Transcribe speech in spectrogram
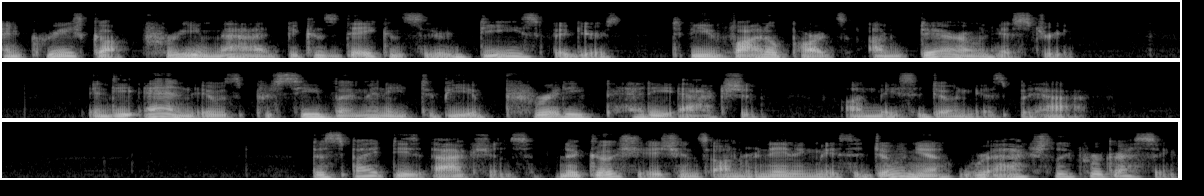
and Greece got pretty mad because they considered these figures to be vital parts of their own history. In the end, it was perceived by many to be a pretty petty action on Macedonia's behalf. Despite these actions, negotiations on renaming Macedonia were actually progressing.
